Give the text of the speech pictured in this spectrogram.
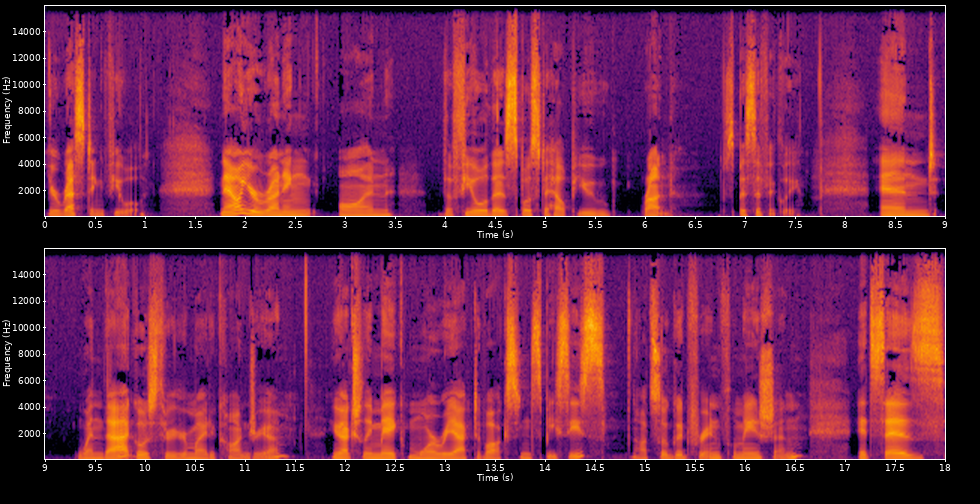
your resting fuel. Now you're running on the fuel that is supposed to help you run specifically. And when that goes through your mitochondria, you actually make more reactive oxygen species, not so good for inflammation. It says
